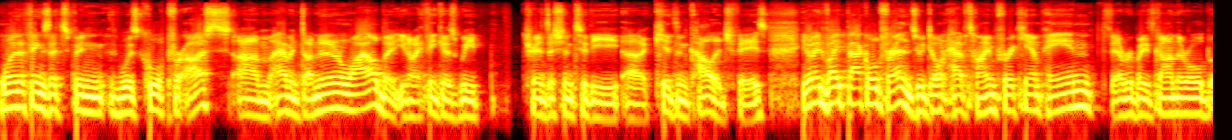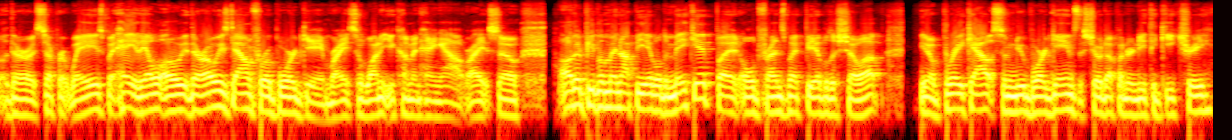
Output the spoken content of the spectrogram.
One of the things that's been was cool for us. Um, I haven't done it in a while, but you know, I think as we transition to the uh, kids in college phase you know invite back old friends who don't have time for a campaign. Everybody's gone their old their separate ways but hey they'll always, they're always down for a board game right? So why don't you come and hang out right? So other people may not be able to make it but old friends might be able to show up you know break out some new board games that showed up underneath the geek tree.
